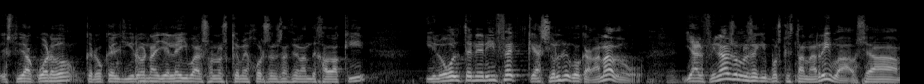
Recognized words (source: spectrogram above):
Estoy de acuerdo, creo que el Girona y el Eibar son los que mejor sensación han dejado aquí. Y luego el Tenerife, que ha sido el único que ha ganado. Y al final son los equipos que están arriba. O sea,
